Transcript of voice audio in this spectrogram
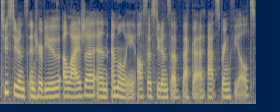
two students interview, Elijah and Emily, also students of Becca at Springfield.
